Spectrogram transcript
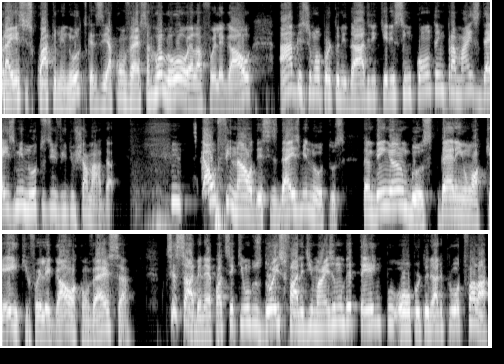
para esses quatro minutos, quer dizer, a conversa rolou, ela foi legal, abre-se uma oportunidade de que eles se encontrem para mais 10 minutos de videochamada. Se ao final desses 10 minutos também ambos derem um ok, que foi legal a conversa, você sabe, né? Pode ser que um dos dois fale demais e não dê tempo ou oportunidade para o outro falar.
